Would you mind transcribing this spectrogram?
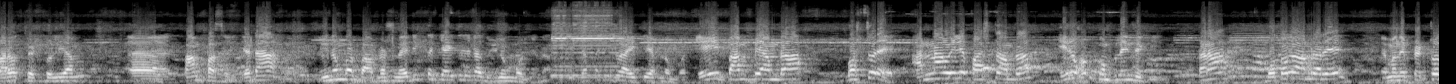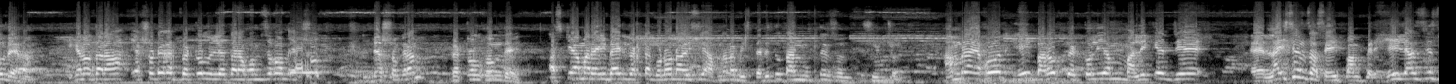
ভারত পেট্রোলিয়াম পাম্প আছে যেটা দুই নম্বর পাম্প আপনার শোনা এদিক থেকে আইতে যেটা দুই নম্বর যেটা। এটা কিন্তু আইটি এক নম্বর। এই পাম্পে আমরা বছরে আর না হইলে পাঁচটা আমরা এরকম কমপ্লেন দেখি। তারা বোতলে আমরা রে মানে পেট্রোল দেয় না। এখানেও তারা একশো টাকার পেট্রোল নিলে তারা কমসে কম একশো, দেড়শো গ্রাম পেট্রোল কম দেয়। আজকে আমার এই বাইরের একটা ঘটনা হয়েছে, আপনারা বিস্তারিত তার মুক্তি শুনছেন। আমরা এখন এই ভারত পেট্রোলিয়াম মালিকের যে লাইসেন্স আছে এই পাম্পের এই লাইসেন্স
